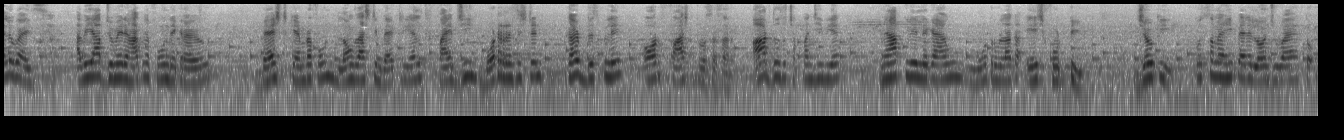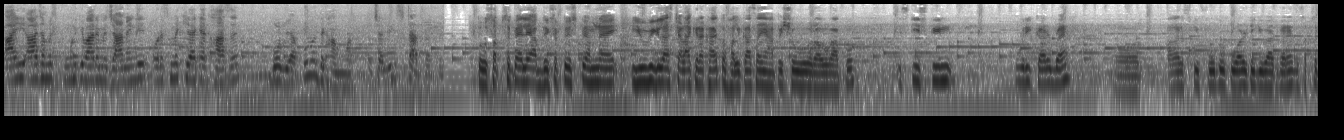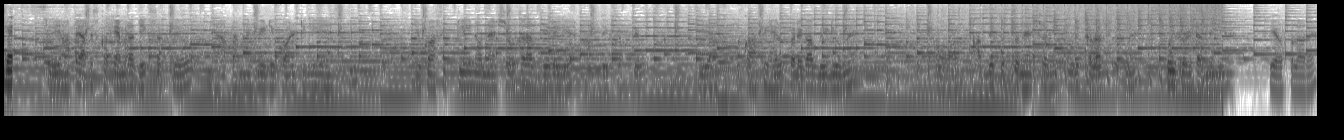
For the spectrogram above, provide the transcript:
Hello guys अभी आप जो मेरे हाथ में फ़ोन देख रहे हो best camera phone long lasting battery health 5G water resistant curve display और फास्ट प्रोसेसर आठ दो है। मैं आपके लिए लेकर आया हूँ मोटरोला का एज फोर्टी जो कि कुछ समय ही पहले लॉन्च हुआ है। तो आइए, आज हम इस फ़ोन के बारे में जानेंगे और इसमें क्या क्या खास है, वो भी आपको मैं दिखाऊँगा। तो चलिए स्टार्ट करते हैं। तो सबसे पहले आप देख सकते हो, इस पर हमने यूवी ग्लास चढ़ा के रखा है तो हल्का सा यहाँ पे शो हो रहा होगा आपको। इसकी स्क्रीन पूरी कर्व है। और अगर इसकी फ़ोटो क्वालिटी की बात करें तो सबसे पहले तो यहाँ पे आप इसका कैमरा देख सकते हो। यहाँ पे हमने वीडियो क्वालिटी ली है इसकी, जो काफ़ी क्लीन और नेचुरल कलर दे रही है, आप देख सकते हो। ये आपको काफ़ी हेल्प करेगा वीडियो में। और आप देख सकते हो नेचुरली पूरे कलर इसमें, कोई फ़िल्टर नहीं है प्योर कलर है।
